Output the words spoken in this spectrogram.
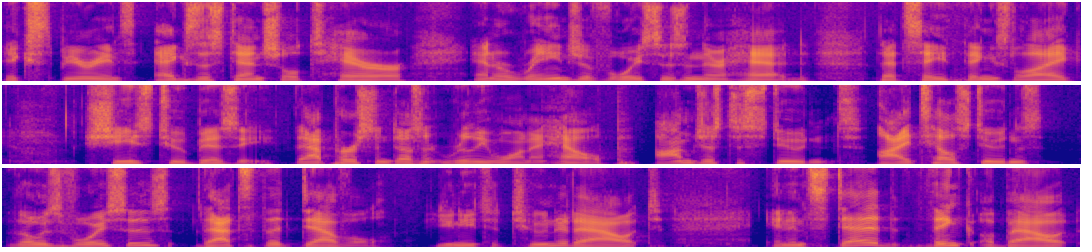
experience existential terror and a range of voices in their head that say things like, She's too busy. That person doesn't really want to help. I'm just a student. I tell students those voices, that's the devil. You need to tune it out and instead think about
